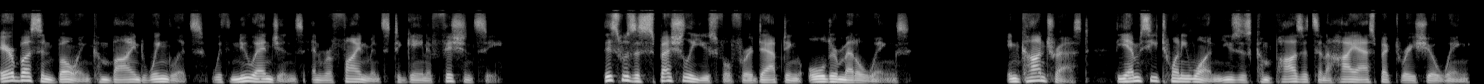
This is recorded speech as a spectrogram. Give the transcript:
Airbus and Boeing combined winglets with new engines and refinements to gain efficiency. This was especially useful for adapting older metal wings. In contrast, the MC21 uses composites and a high aspect ratio wing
